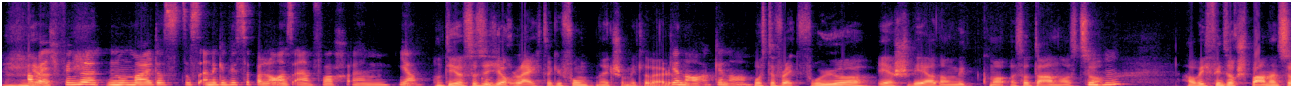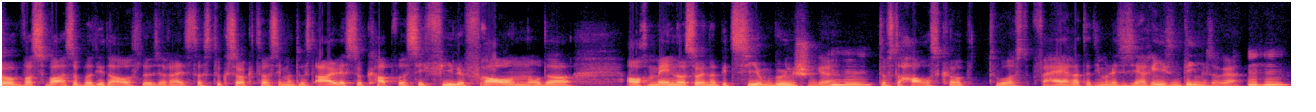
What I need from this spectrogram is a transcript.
Mhm, Aber ich finde nun mal, dass das eine gewisse Balance einfach, ähm, ja. Und die hast du sicher auch leichter gefunden jetzt schon mittlerweile. Genau, oder? genau. Was du vielleicht früher eher schwer damit so getan hast. So. Mhm. Aber ich finde es auch spannend, so, was war so bei dir der Auslösereiz, dass du gesagt hast, ich meine, du hast alles so gehabt, was sich viele Frauen oder auch Männer so in einer Beziehung wünschen. Gell? Mhm. Du hast ein Haus gehabt, du hast verheiratet, ich meine, das ist ja ein Riesending. So, gell? Mhm.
